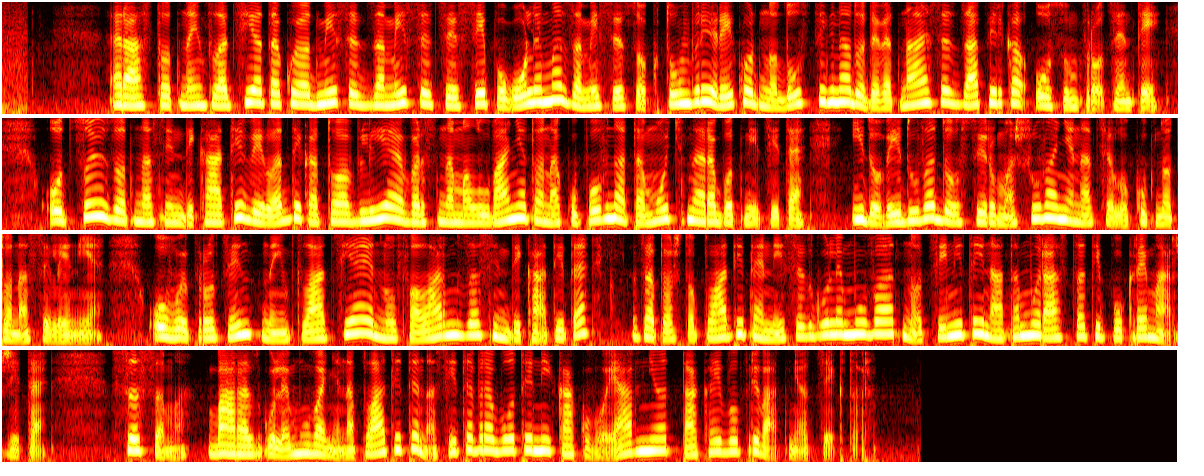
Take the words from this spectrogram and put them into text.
Растот на инфлацијата која од месец за месец е се поголема, за месец октомври рекордно достигна до 19,8%. Од Сојузот на синдикати велат дека тоа влијае врз намалувањето на куповната моќ на работниците и доведува до сиромашување на целокупното население. Овој процент на инфлација е нов аларм за синдикатите, затоа што платите не се зголемуваат, но цените и натаму растат и покрај маржите. ССМ бара зголемување на платите на сите вработени како во јавниот, така и во приватниот сектор.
